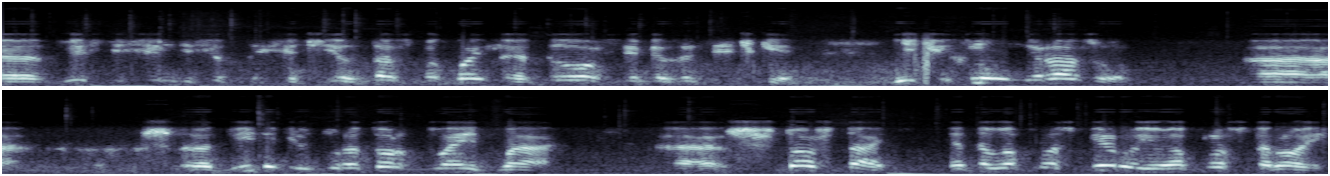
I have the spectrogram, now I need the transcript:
э, 270 тысяч, езда спокойная, ТО все без отечки, не чихнул ни разу. Э, э, Двигатель Дураторг 2.2. Э, Что ждать? Это вопрос первый и вопрос второй.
